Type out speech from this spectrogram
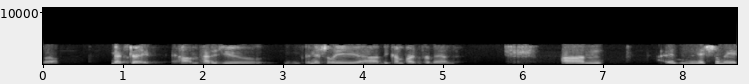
So. That's great. um, how did you initially uh, become part of her band? Um, I initially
